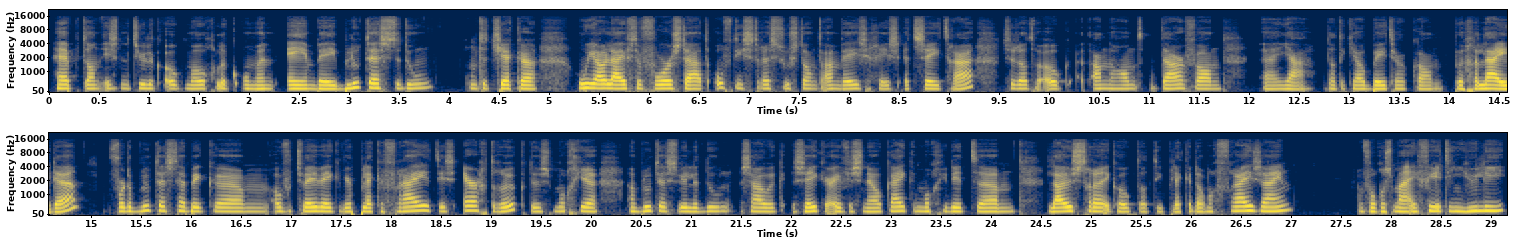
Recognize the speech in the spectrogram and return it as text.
hebt, dan is het natuurlijk ook mogelijk om een EMB bloedtest te doen. Om te checken hoe jouw lijf ervoor staat, of die stresstoestand aanwezig is, et cetera. Zodat we ook aan de hand daarvan uh, ja, dat ik jou beter kan begeleiden. Voor de bloedtest heb ik um, over twee weken weer plekken vrij. Het is erg druk, dus mocht je een bloedtest willen doen, zou ik zeker even snel kijken. Mocht je dit um, luisteren, ik hoop dat die plekken dan nog vrij zijn. Volgens mij 14 juli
